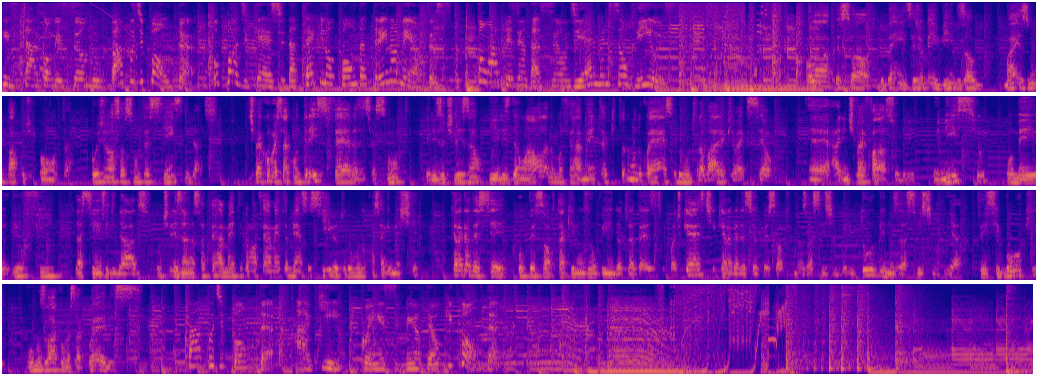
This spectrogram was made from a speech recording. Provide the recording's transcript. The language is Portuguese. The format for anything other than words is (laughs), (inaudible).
Está começando o Papo de Ponta, o podcast da Tecnoponta Treinamentos, com a apresentação de Emerson Rios. Olá, pessoal, tudo bem? Sejam bem-vindos ao mais um Papo de Ponta. Hoje o nosso assunto é ciência de dados. A gente vai conversar com três feras esse assunto. Eles utilizam e eles dão aula numa ferramenta que todo mundo conhece, todo mundo trabalha, que é o Excel. É, a gente vai falar sobre o início, o meio e o fim da ciência de dados, utilizando essa ferramenta, que é uma ferramenta bem acessível, todo mundo consegue mexer. Quero agradecer o pessoal que está aqui nos ouvindo através do podcast, quero agradecer o pessoal que nos assiste via YouTube, nos assiste via Facebook. Vamos lá conversar com eles? Papo de Ponta. Aqui, conhecimento é o que conta.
